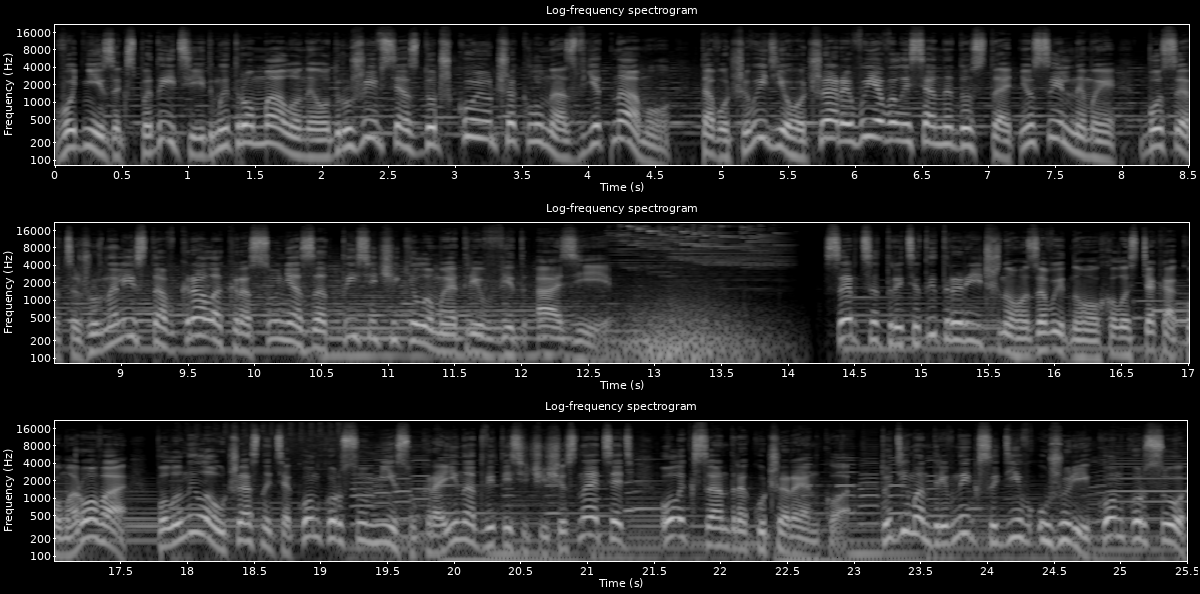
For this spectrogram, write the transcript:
В одній з експедицій Дмитро мало не одружився з дочкою чаклуна з В'єтнаму. Та, вочевидь, його чари виявилися недостатньо сильними, бо серце журналіста вкрала красуня за тисячі кілометрів від Азії. Серце 33-річного завидного холостяка Комарова полонила учасниця конкурсу Міс Україна 2016 Олександра Кучеренко. Тоді мандрівник сидів у журі конкурсу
